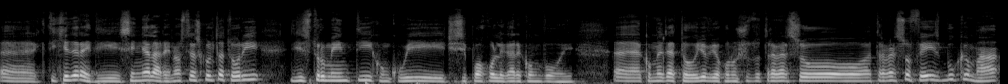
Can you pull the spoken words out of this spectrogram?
eh, ti chiederei di segnalare ai nostri ascoltatori gli strumenti con cui ci si può collegare con voi. Eh, come detto, io vi ho conosciuto attraverso, attraverso Facebook, ma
